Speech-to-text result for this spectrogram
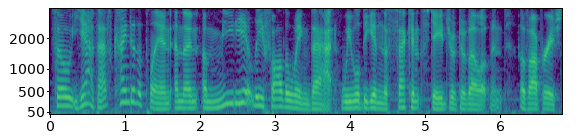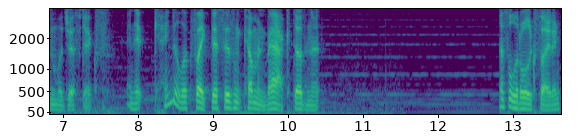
So yeah, that's kind of the plan. And then immediately following that, we will begin the second stage of development of Operation Logistics. And it kind of looks like this isn't coming back, doesn't it? That's a little exciting.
